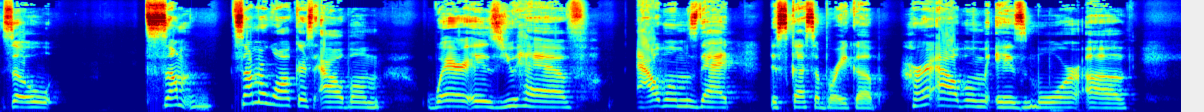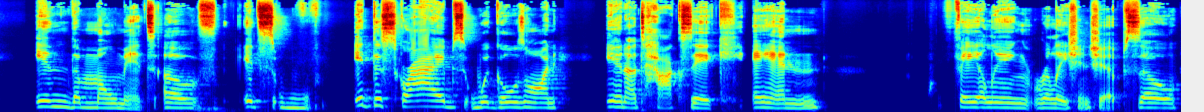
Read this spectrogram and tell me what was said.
So, some Summer Walker's album, whereas you have albums that discuss a breakup, her album is more of in the moment of it's it describes what goes on in a toxic and failing relationship. So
